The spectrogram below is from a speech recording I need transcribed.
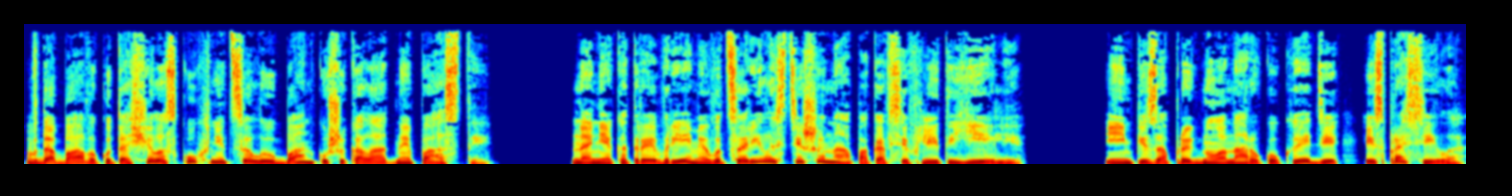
Вдобавок утащила с кухни целую банку шоколадной пасты. На некоторое время воцарилась тишина, пока все флиты ели. Импи запрыгнула на руку к Эдди и спросила.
